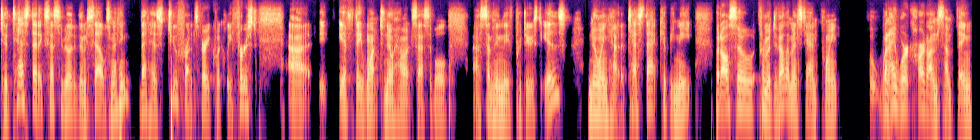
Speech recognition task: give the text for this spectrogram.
to test that accessibility themselves. And I think that has two fronts very quickly. First, uh, if they want to know how accessible uh, something they've produced is, knowing how to test that could be neat. But also from a development standpoint, when I work hard on something,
